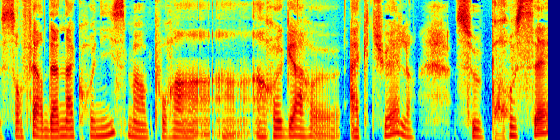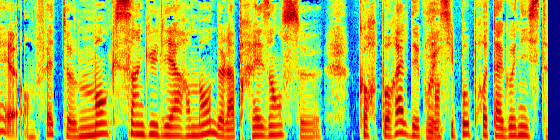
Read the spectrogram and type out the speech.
sans faire d'anachronisme pour un, regard euh, actuel, ce procès en fait manque singulièrement de la présence euh, corporelle des principaux protagonistes.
